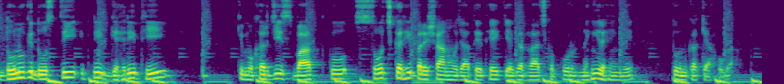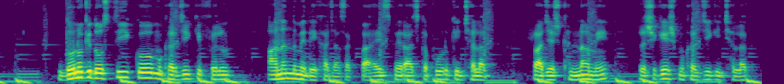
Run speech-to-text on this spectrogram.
दोनों की दोस्ती इतनी गहरी थी कि मुखर्जी इस बात को सोचकर ही परेशान हो जाते थे कि अगर राज कपूर नहीं रहेंगे तो उनका क्या होगा। दोनों की दोस्ती को मुखर्जी की फ़िल्म आनंद में देखा जा सकता है। इसमें राज कपूर की झलक राजेश खन्ना में ऋषिकेश मुखर्जी की झलक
